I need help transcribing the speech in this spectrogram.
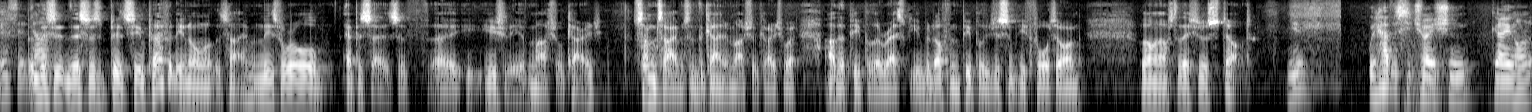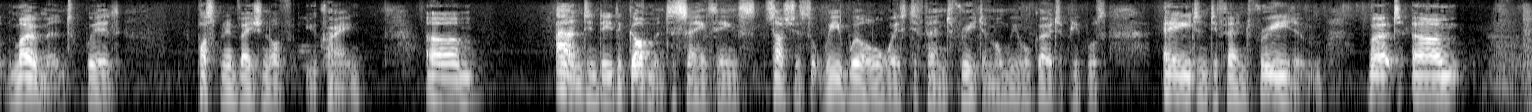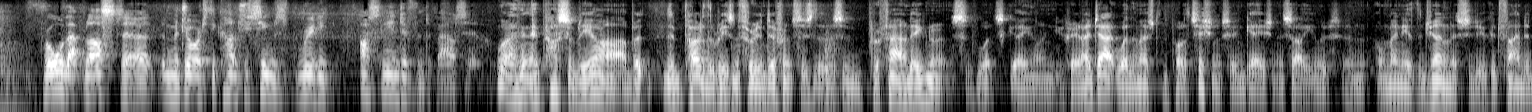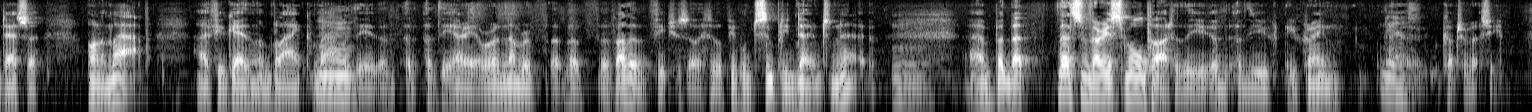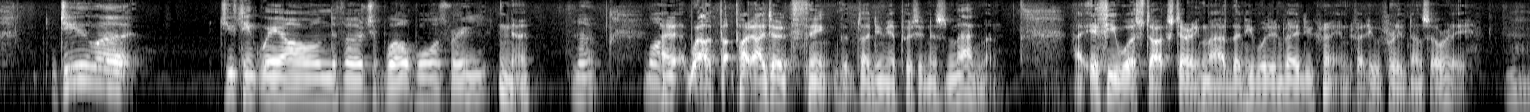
Yes, it but does. this, is, this was, it seemed perfectly normal at the time, and these were all episodes of, uh, usually of martial courage, sometimes of the kind of martial courage where other people are rescued, but often people who just simply fought on long after they should have stopped. Yeah. We have a situation going on at the moment with possible invasion of Ukraine, um, and indeed the government is saying things such as that we will always defend freedom and we will go to people's aid and defend freedom. But um, for all that bluster, the majority of the country seems really utterly indifferent about it. Well, I think they possibly are, but the, part of the reason for indifference is that there's a profound ignorance of what's going on in Ukraine. I doubt whether most of the politicians who engage in this argument, or many of the journalists who do, could find Odessa on a map. Uh, if you gave them a blank map mm. of, the, of, of, the area or a number of, of, of other features of it, people simply don't know. Mm. Uh, but that, that's a very small part of the, of, of the Ukraine uh, yes. controversy. Do you, uh, do you think we are on the verge of World War Three? No. No? Why? I, well, I don't think that Vladimir Putin is a madman. Uh, if he were stark staring mad, then he would invade Ukraine. In fact, he would probably have done so already. Mm.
